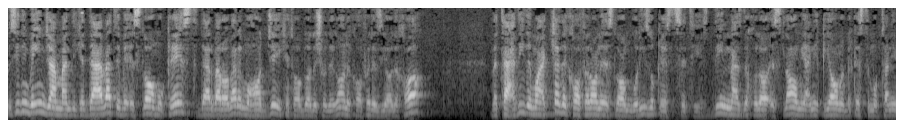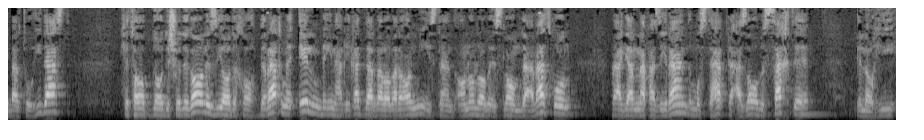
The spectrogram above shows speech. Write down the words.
رسیدیم به این جنبندی که دعوت به اسلام و قسط در برابر محاجه کتاب داده شدگان کافر زیاده خواه و تهدید معکد کافران اسلام گریز و قسط ستیز. دین نزد خدا اسلام یعنی قیام به قسط مبتنی بر توحید است. کتاب داده شدگان زیاد خواه به رغم علم به این حقیقت در برابر آن می ایستند آنان را به اسلام دعوت کن و اگر نپذیرند مستحق عذاب سخت الهی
